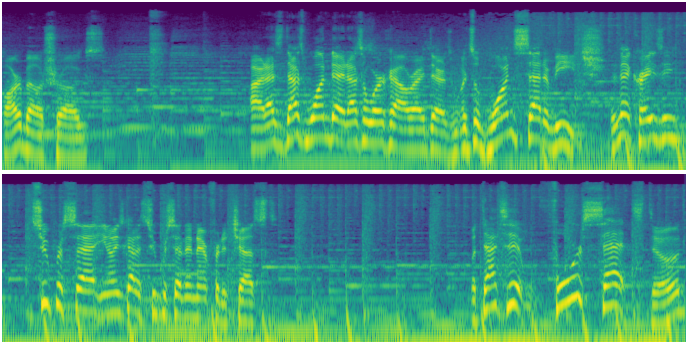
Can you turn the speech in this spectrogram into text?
barbell shrugs. All right, that's that's one day. That's a workout right there. It's, it's a one set of each. Isn't that crazy? Superset. You know, he's got a superset in there for the chest. But that's it. Four sets, dude.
